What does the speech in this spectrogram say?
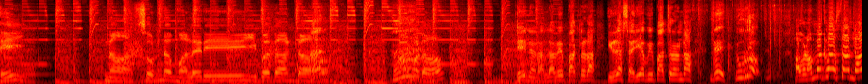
டேய் நான் சொன்ன மலரே இவதான்டா. ஆமாடா. டேய் நான் நல்லாவே பார்க்கலடா. இருடா சரியா போய் பார்த்துறேன்டா. டேய் இவ்வளோ அவன் நம்ம கிளாஸ் தான்டா.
